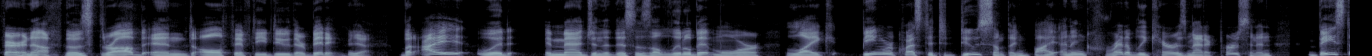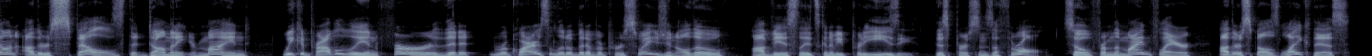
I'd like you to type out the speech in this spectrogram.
Fair enough. Those throb and all 50 do their bidding. yeah. But I would imagine that this is a little bit more like being requested to do something by an incredibly charismatic person. And based on other spells that dominate your mind, we could probably infer that it requires a little bit of a persuasion, although obviously it's going to be pretty easy. This person's a thrall. So, from the Mind Flayer, other spells like this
